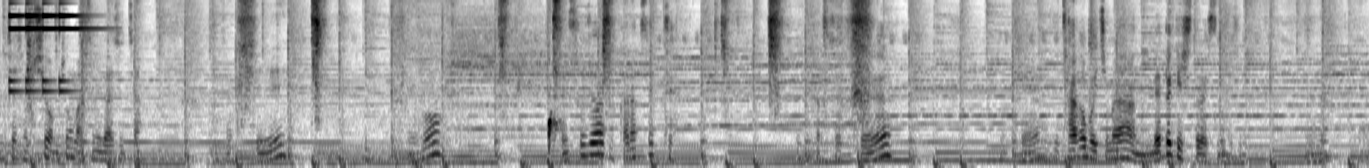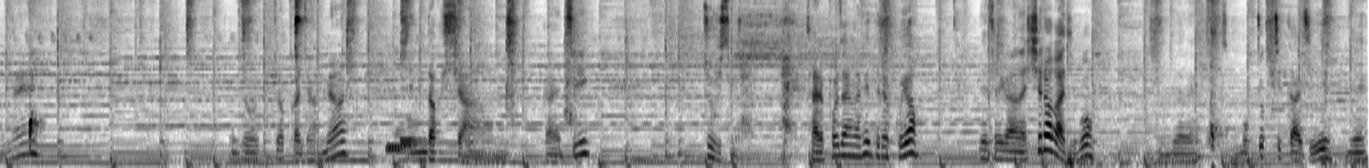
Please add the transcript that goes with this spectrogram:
진짜 접시가 엄청 많습니다 진짜. 접시. 그리고 수저 젓가락 세트 젓가락 세트 이렇게 이게 작아 보이지만 몇백 개씩 들어있습니다 지금. 그다음에 이쪽까지 하면 인덕션까지 쭉 있습니다. 잘 포장을 해드렸고요. 이제 저희가 하나 실어가지고 이제 목적지까지 예,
